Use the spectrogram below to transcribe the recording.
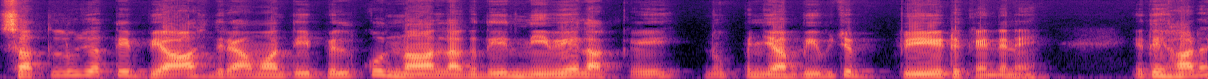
ਸਤਲੁਜ ਅਤੇ ਬਿਆਸ ਦਰਿਆਵਾਂ ਦੀ ਬਿਲਕੁਲ ਨਾਲ ਲੱਗਦੇ ਨੀਵੇਂ ਇਲਾਕੇ ਨੂੰ ਪੰਜਾਬੀ ਵਿੱਚ ਬੇਟ ਕਹਿੰਦੇ ਨੇ। ਇੱਥੇ ਹੜ੍ਹ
